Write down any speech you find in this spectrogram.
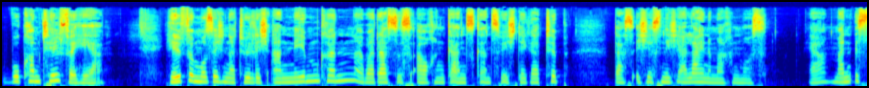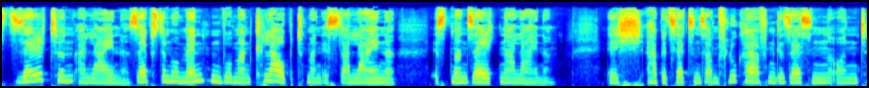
wo kommt Hilfe her? Hilfe muss ich natürlich annehmen können, aber das ist auch ein ganz, ganz wichtiger Tipp, dass ich es nicht alleine machen muss. Ja, man ist selten alleine. Selbst in Momenten, wo man glaubt, man ist alleine, ist man selten alleine. Ich habe jetzt letztens am Flughafen gesessen und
